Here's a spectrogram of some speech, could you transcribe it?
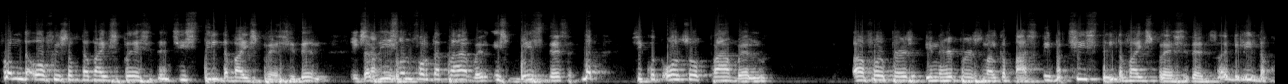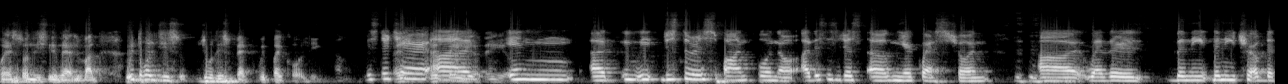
from the office of the Vice President. She's still the Vice President. The reason for the travel is business, but she could also travel uh, for pers- in her personal capacity, but she's still the Vice President. So I believe the question is irrelevant. With all due due respect with my colleague. Mr. Chair, thank uh, you, thank you. in, uh, i- just to respond po, no, uh, this is just a mere question, uh, whether the, na- the nature of the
